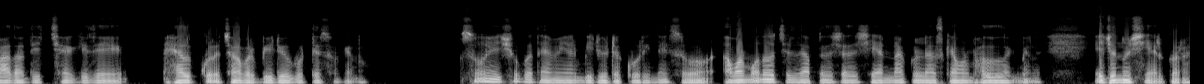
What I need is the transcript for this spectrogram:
বাধা দিচ্ছে আর কি যে হেল্প করেছ, আবার ভিডিও করতেছো কেন? সো এই সুবাদে আমি আর ভিডিওটা করি নাই। সো আমার মনে হচ্ছে যে আপনাদের সাথে শেয়ার না করলে আজকে আমার ভালো লাগবে না। এই জন্য শেয়ার করা।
